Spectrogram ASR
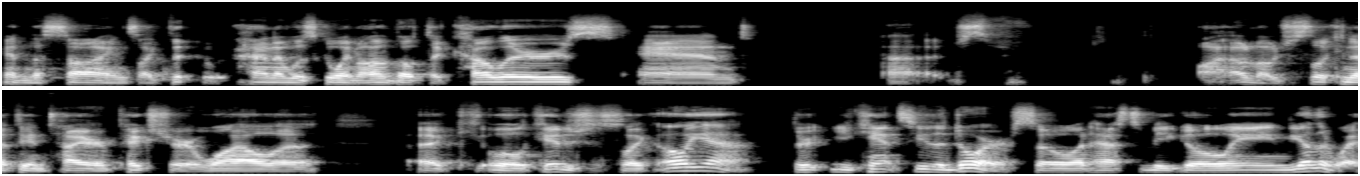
and the signs like the, hannah was going on about the colors and uh, just i don't know just looking at the entire picture while a, a little kid is just like oh yeah there, you can't see the door so it has to be going the other way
